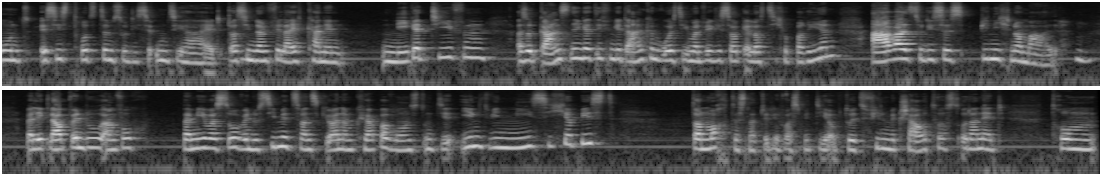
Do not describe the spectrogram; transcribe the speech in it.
und es ist trotzdem so diese Unsicherheit. Da sind dann vielleicht keine negativen also ganz negativen Gedanken, wo es jemand wirklich sagt, er lässt sich operieren, aber so dieses, bin ich normal? Mhm. Weil ich glaube, wenn du einfach, bei mir war es so, wenn du 27 Jahre am Körper wohnst und dir irgendwie nie sicher bist, dann macht das natürlich was mit dir, ob du jetzt Filme geschaut hast oder nicht. Drum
